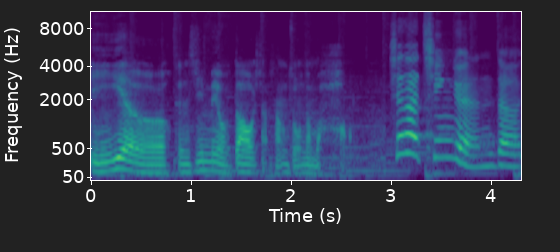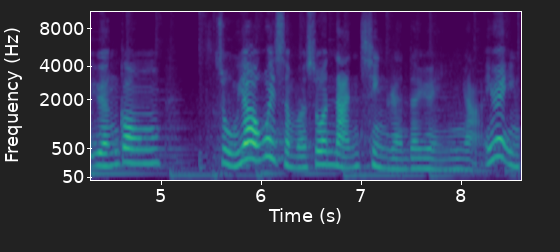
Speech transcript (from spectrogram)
营业额成绩没有到想象中那么好。现在清源的员工主要为什么说难请人的原因啊？因为饮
